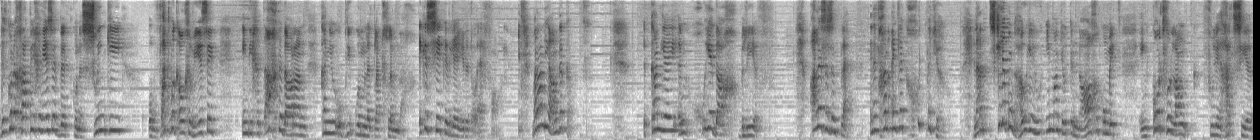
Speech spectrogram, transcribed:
Dit kon 'n grappie gewees het, dit kon 'n swentjie of wat ook al gewees het en die gedagte daaraan kan jou op die oomblik laat glimlag. Ek is seker jy het dit al ervaar. Maar aan die ander kant kan jy 'n goeie dag beleef. Alles is in plek en dit gaan eintlik goed met jou. En dan skielik onthou jy hoe iemand jou te nagekom het en kort voor lank voel jy hartseer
